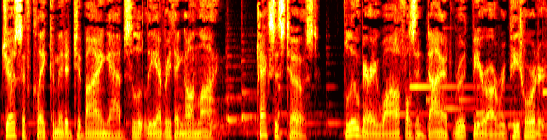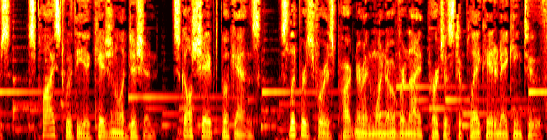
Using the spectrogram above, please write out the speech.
Joseph Clay committed to buying absolutely everything online. Texas toast, blueberry waffles and diet root beer are repeat orders, spliced with the occasional addition, skull-shaped bookends, slippers for his partner and one overnight purchase to placate an aching tooth.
